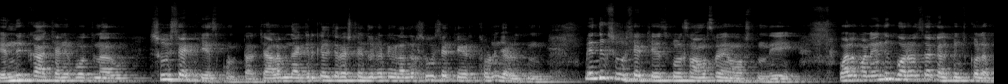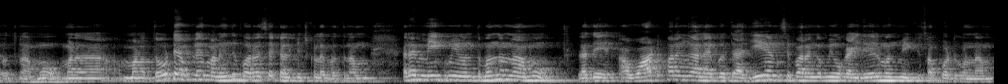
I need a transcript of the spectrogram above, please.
ఎందుకు చనిపోతున్నారు? సూసైడ్ చేసుకుంటారు చాలామంది అగ్రికల్చర్ అసిస్టెంట్లు కట్టి వీళ్ళందరూ సూసైడ్ చేసుకోవడం జరుగుతుంది. ఎందుకు సూసైడ్ చేసుకోవాల్సిన అవసరం ఏమొస్తుంది? వాళ్ళకి మనం ఎందుకు భరోసా కల్పించుకోలేకపోతున్నాము? మన మన తోటి ఎంప్లాయీ మనం ఎందుకు భరోసా కల్పించుకోలేకపోతున్నాము? అరే మీకు మేము ఇంతమంది ఉన్నాము. లేకపోతే ఆ వార్డు పరంగా లేకపోతే ఆ జీఎంసీ పరంగా మేము ఒక ఐదు వేల మంది మీకు సపోర్ట్గా ఉన్నాము.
